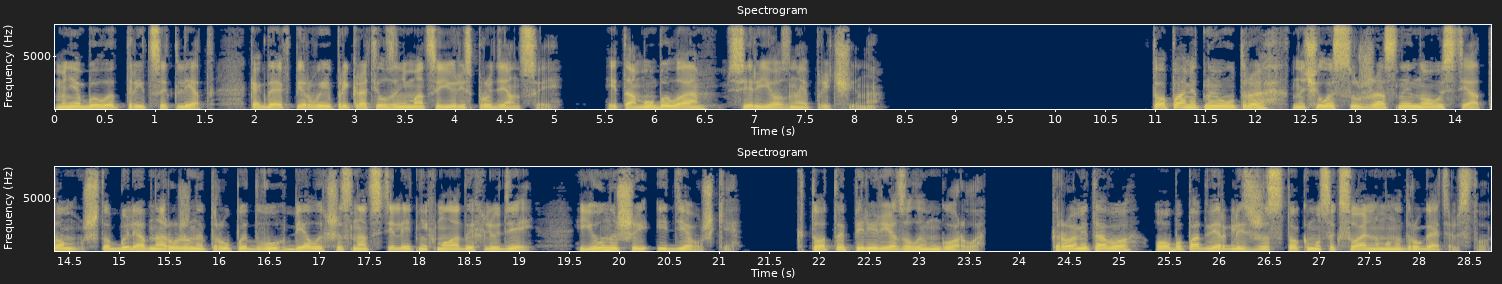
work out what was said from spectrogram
Мне было 30 лет, когда я впервые прекратил заниматься юриспруденцией. И тому была серьезная причина. То памятное утро началось с ужасной новости о том, что были обнаружены трупы двух белых шестнадцатилетних молодых людей, юноши и девушки. Кто-то перерезал им горло. Кроме того, оба подверглись жестокому сексуальному надругательству.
